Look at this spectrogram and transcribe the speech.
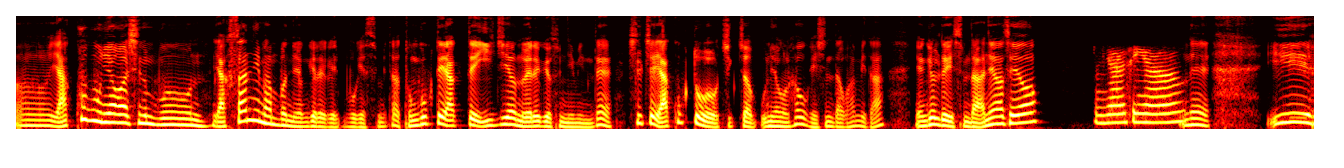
어, 약국 운영하시는 분 약사님 한번 연결해 보겠습니다. 동국대 약대 이지연 외래 교수님인데 실제 약국도 직접 운영을 하고 계신다고 합니다. 연결돼 있습니다. 안녕하세요. 안녕하세요. 네, 이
